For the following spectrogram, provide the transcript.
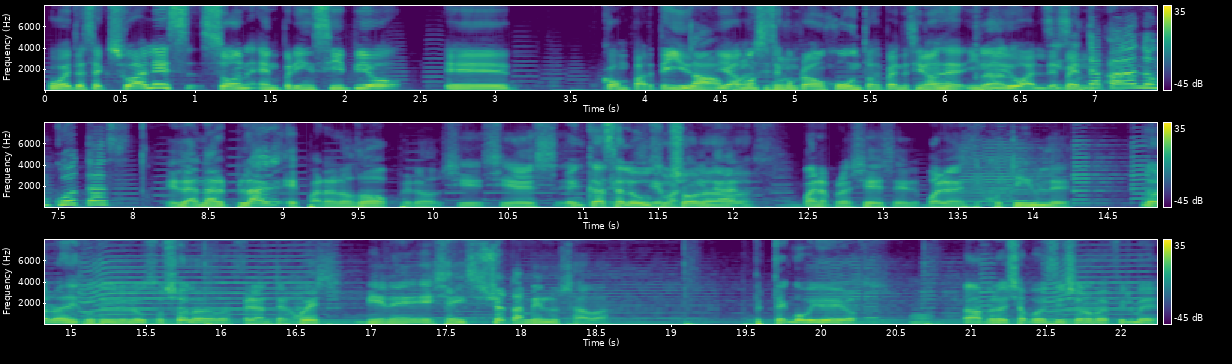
Juguetes sexuales son en principio eh, compartidos, No, digamos, si se un- compraron juntos. Depende, si no es individual, Si se depende. está pagando en cuotas, El anal plug es para los dos, pero si, si es. En casa lo si es uso yo, nada vaginal- Bueno, pero si es. eh, Bueno, es discutible. No, no es discutible, lo uso yo nada más. Pero ante el juez viene ella y dice, yo también lo usaba. Tengo videos. Ah, pero ella puede decir yo no me filmé.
